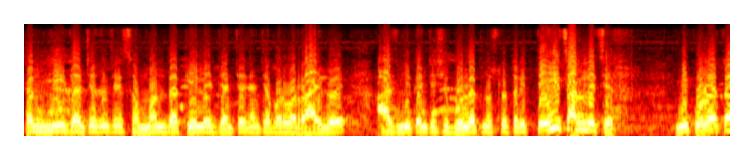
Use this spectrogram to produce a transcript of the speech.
पण मी ज्यांचे ज्यांचे संबंध केले ज्यांच्या ज्यांच्या बरोबर राहिलोय आज मी त्यांच्याशी बोलत नसलो तरी तेही चांगलेच आहेत. मी कोणाचा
